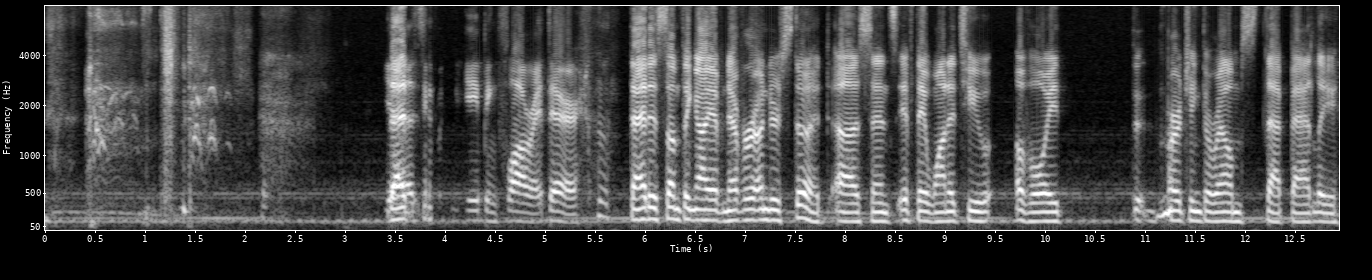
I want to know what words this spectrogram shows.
Yeah, That- that, seems like a gaping flaw right there. That is something I have never understood. Uh, since if they wanted to avoid merging the realms that badly,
